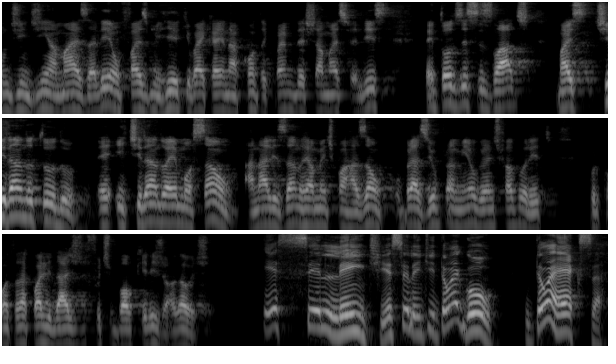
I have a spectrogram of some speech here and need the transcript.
um din-din a mais ali, um faz-me rir que vai cair na conta, que vai me deixar mais feliz. Tem todos esses lados, mas tirando tudo e, e tirando a emoção, analisando realmente com a razão, o Brasil, para mim, é o grande favorito por conta da qualidade de futebol que ele joga hoje. Excelente, excelente. Então é gol. Então é hexa.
